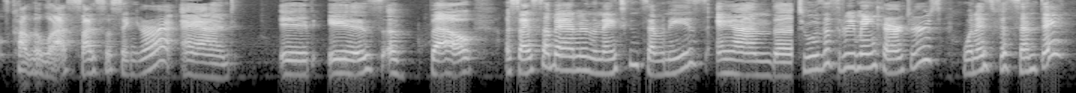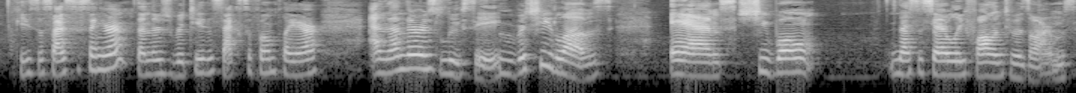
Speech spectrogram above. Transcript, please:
It's called The Last Salsa Singer, and it is about a salsa band in the 1970s. And two of the three main characters one is Vicente, he's the salsa singer. Then there's Richie, the saxophone player. And then there's Lucy, who Richie loves, and she won't necessarily fall into his arms.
